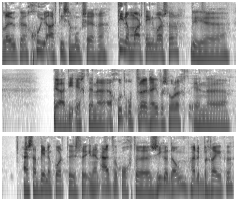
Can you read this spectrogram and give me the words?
leuke, goede artiesten moet ik zeggen. Tina Martin was er. Die, ja, die echt een, een goed optreden heeft verzorgd. En hij staat binnenkort dus in een uitverkochte Ziggo had ik begrepen.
